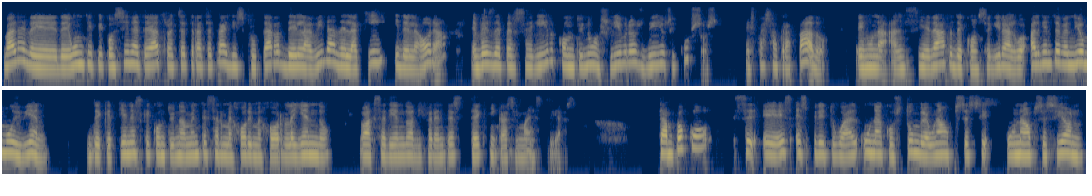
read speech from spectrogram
¿vale? De, de, un típico cine, teatro, etcétera, etcétera, y disfrutar de la vida del aquí y del ahora, en vez de perseguir continuos libros, vídeos y cursos. Estás atrapado en una ansiedad de conseguir algo. Alguien te vendió muy bien de que tienes que continuamente ser mejor y mejor leyendo o accediendo a diferentes técnicas y maestrías tampoco eh, es espiritual una costumbre, una, una obsesión.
